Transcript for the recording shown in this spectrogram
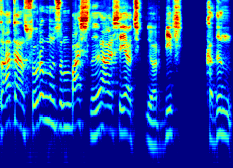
Zaten sorumuzun başlığı her şeyi açıklıyor. Bir kadın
